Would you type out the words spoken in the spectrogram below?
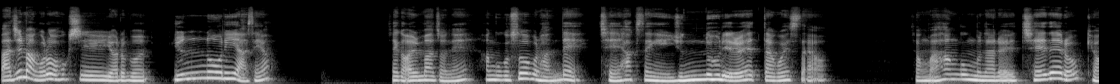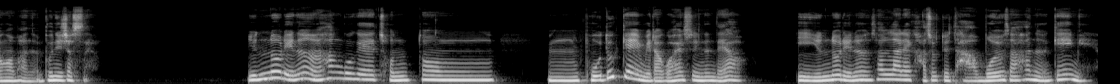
마지막으로 혹시 여러분 윷놀이 아세요? 제가 얼마 전에 한국어 수업을 하는데 제 학생이 윷놀이를 했다고 했어요. 정말 한국 문화를 제대로 경험하는 분이셨어요. 윷놀이는 한국의 전통 음, 보드게임이라고 할 수 있는데요. 이 윷놀이는 설날에 가족들 다 모여서 하는 게임이에요.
